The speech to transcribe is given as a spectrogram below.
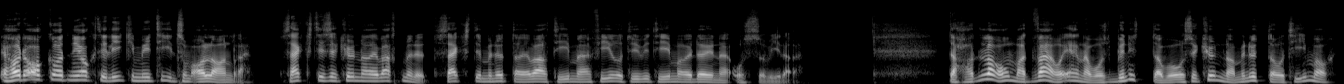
Jeg hadde akkurat nøyaktig like mye tid som alle andre. 60 sekunder i hvert minutt, 60 minutter i hver time, 24 timer i døgnet, osv. Det handler om at hver og en av oss benytter våre sekunder, minutter og timer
